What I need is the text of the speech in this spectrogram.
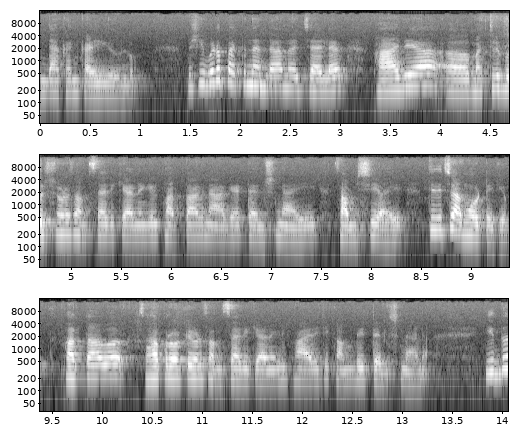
ഉണ്ടാക്കാൻ കഴിയുള്ളൂ. പക്ഷെ ഇവിടെ പറ്റുന്ന എന്താണെന്ന് വെച്ചാൽ ഭാര്യ മറ്റൊരു പുരുഷനോട് സംസാരിക്കുകയാണെങ്കിൽ ഭർത്താവിനാകെ ടെൻഷനായി സംശയമായി തിരിച്ച് അങ്ങോട്ടേക്കും. ഭർത്താവ് സഹപ്രവർത്തകരോട് സംസാരിക്കുകയാണെങ്കിൽ ഭാര്യയ്ക്ക് കംപ്ലീറ്റ് ടെൻഷനാണ്. ഇത്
